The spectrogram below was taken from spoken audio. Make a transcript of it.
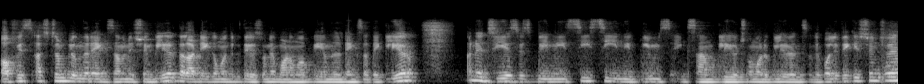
office assistant examination clear clear మంత్రి ને બાણુંમાં પીએમએલ રેન્ક સાથે ક્લિયર અને જીએસએસબી ની સીસી ની પ્રિલિમ્સ એક્ઝામ ક્લિયર છો અમારું ક્લિયરન્સ ક્વોલિફિકેશન છે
